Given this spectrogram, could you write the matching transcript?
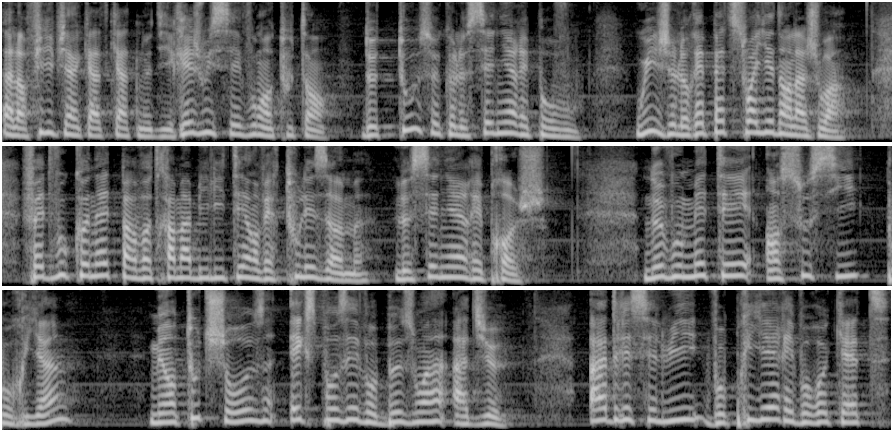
Alors, Philippiens 4.4 me dit, Réjouissez-vous en tout temps de tout ce que le Seigneur est pour vous. Oui, je le répète, soyez dans la joie. Faites-vous connaître par votre amabilité envers tous les hommes. Le Seigneur est proche. Ne vous mettez en souci pour rien, mais en toute chose, exposez vos besoins à Dieu. Adressez-lui vos prières et vos requêtes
